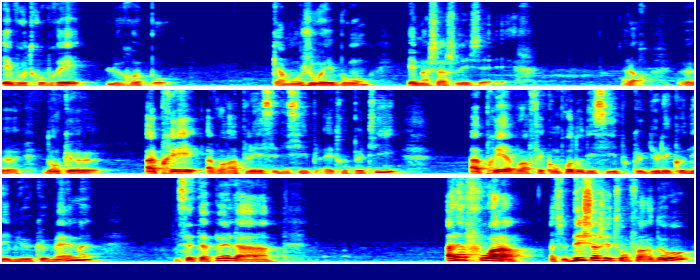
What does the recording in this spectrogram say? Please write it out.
et vous trouverez le repos. Car mon joug est bon et ma charge légère. Alors, euh, donc, après avoir appelé ses disciples à être petits, après avoir fait comprendre aux disciples que Dieu les connaît mieux qu'eux-mêmes, cet appel à à la fois à se décharger de son fardeau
